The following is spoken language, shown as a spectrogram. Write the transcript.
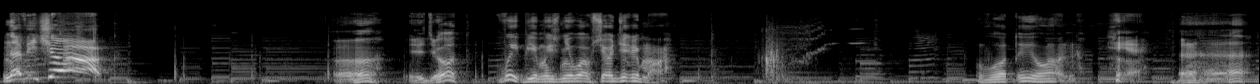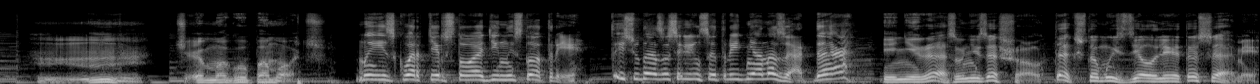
Новичок! А, идет? Выпьем из него все дерьмо. Вот и он. Хе. Ага. Хм, чем могу помочь? Мы из квартир 101 и 103. Ты сюда заселился три дня назад, да? И ни разу не зашел, так что мы сделали это сами.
